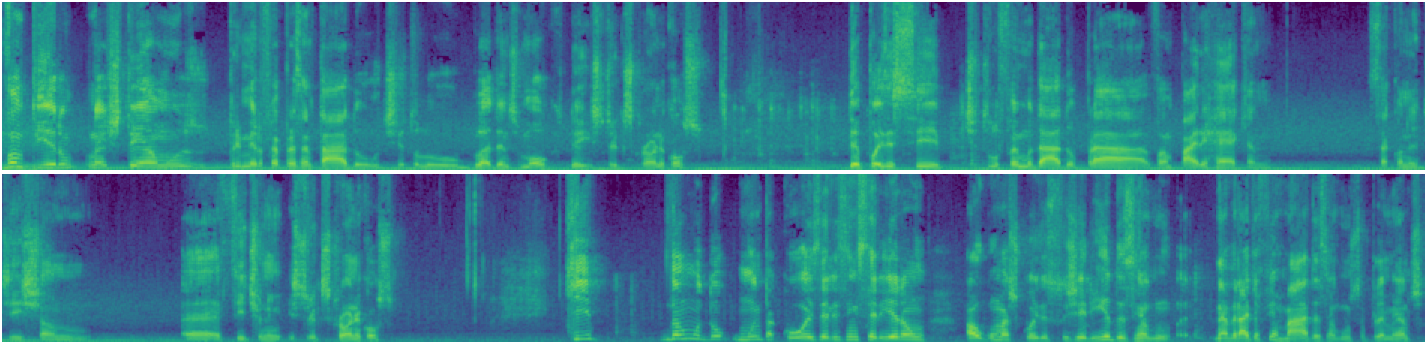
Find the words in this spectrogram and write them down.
Vampiro, nós temos. Primeiro foi apresentado o título Blood and Smoke, The Strix Chronicles. Depois esse título foi mudado para Vampire Hacken Second Edition é, featuring Strix Chronicles, que não mudou muita coisa, eles inseriram algumas coisas sugeridas, em algum, na verdade afirmadas em alguns suplementos,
